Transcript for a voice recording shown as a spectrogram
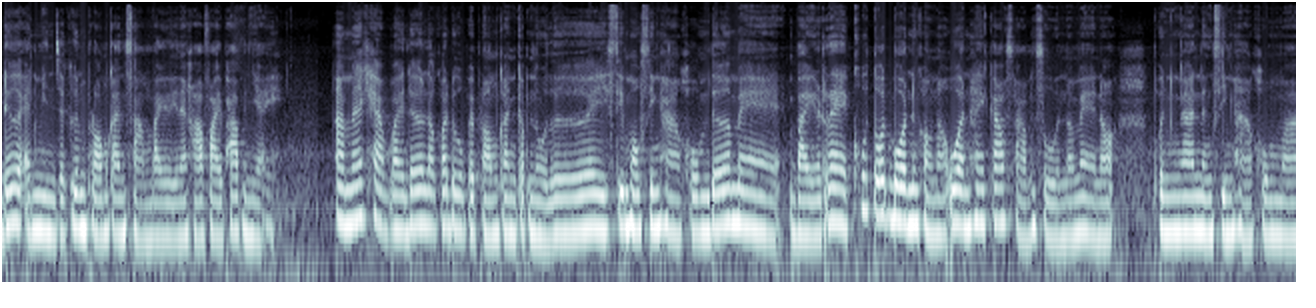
เดอร์แอดมินจะขึ้นพร้อมกัน 3 ใบเลยนะคะ ไฟล์ภาพมันใหญ่ อะแม่แคปไวเดอร์แล้วก็ดูไปพร้อมกันกับหนูเลย 16 สิงหาคมเด้อแม่ ใบแรกคู่โต๊ดบนของนาอ้วนให้ 930 เนาะแม่เนาะ ผลงาน 1 สิงหาคมมา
